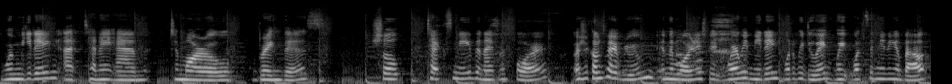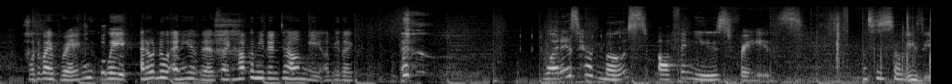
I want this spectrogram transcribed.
we're meeting at 10 a.m. tomorrow, bring this, she'll text me the night before. Or she'll come to my room in the morning. She'll be, where are we meeting? What are we doing? Wait, what's the meeting about? What do I bring? Wait, I don't know any of this. Like, how come you didn't tell me? I'll be like, What is her most often used phrase? this is so easy.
